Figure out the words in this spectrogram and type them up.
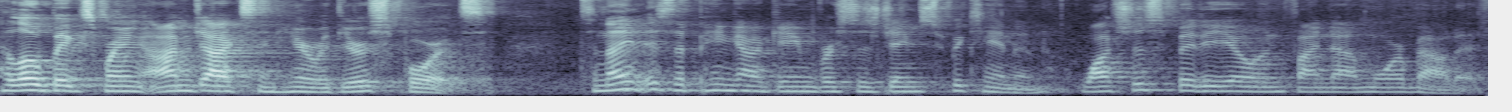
Hello Big Spring, I'm Jackson here with your sports. Tonight is the Pinkout game versus James Buchanan. Watch this video and find out more about it.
